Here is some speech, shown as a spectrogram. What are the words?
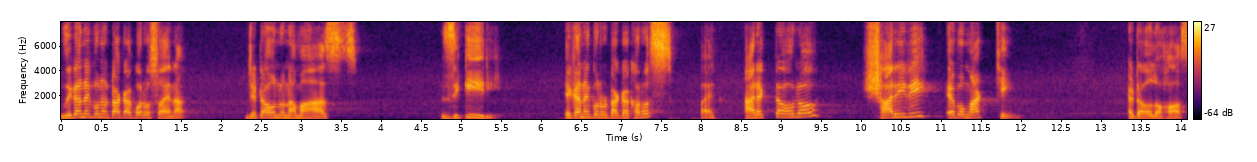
যেখানে কোনো টাকা খরচ হয় না, যেটা হলো নামাজ, জিকির, এখানে কোনো টাকা খরচ হয় আরেকটা হলো শারীরিক এবং আর্থিক। এটা হলো হজ।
